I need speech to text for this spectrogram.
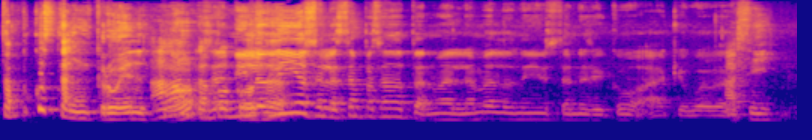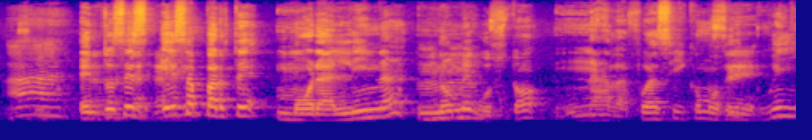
tampoco es tan cruel, Ah, ¿no? O sea, tampoco, ni o los sea, niños se la están pasando tan mal, nada más los niños están así como, ah, qué hueva. Así. Ah. Entonces, esa parte moralina no me gustó nada. Fue así como de, Sí. güey,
